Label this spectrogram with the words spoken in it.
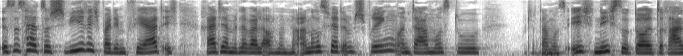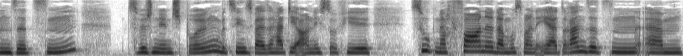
Es ist halt so schwierig bei dem Pferd. Ich reite ja mittlerweile auch noch ein anderes Pferd im Springen und da musst du, oder da muss ich nicht so doll dran sitzen zwischen den Sprüngen, beziehungsweise hat die auch nicht so viel Zug nach vorne, da muss man eher dran sitzen ähm,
